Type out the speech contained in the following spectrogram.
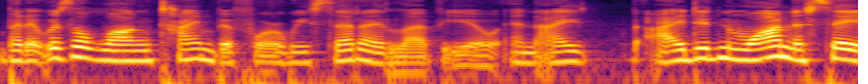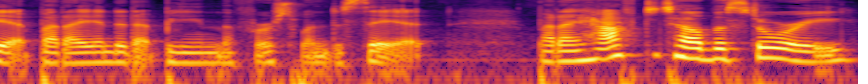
But it was a long time before we said I love you, and I I didn't want to say it, but I ended up being the first one to say it. But I have to tell the story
